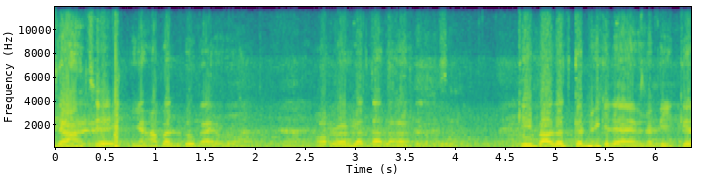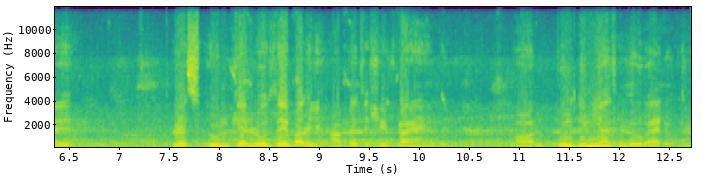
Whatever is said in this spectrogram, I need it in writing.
جہاں سے یہاں پر لوگ آئے ہوئے ہیں۔ اور اللہ تعالیٰ کی عبادت کرنے کے لیے آئے نبی کے رسول کے روضے پر یہاں پہ تشریف لائے ہیں۔ اور پوری دنیا سے لوگ آئے ہوئے ہیں۔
